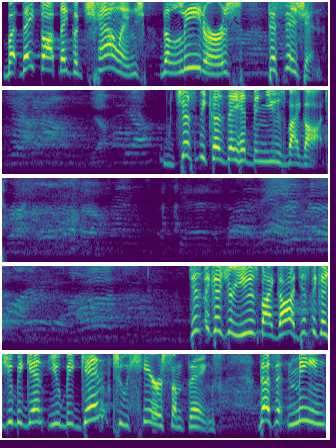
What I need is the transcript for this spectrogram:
But they thought they could challenge the leader's decision just because they had been used by God. Just because you're used by God, just because you begin you begin to hear some things, doesn't mean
